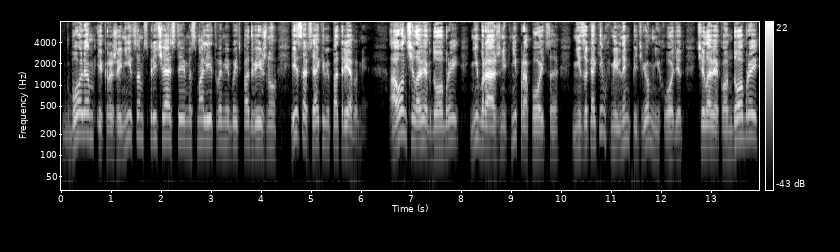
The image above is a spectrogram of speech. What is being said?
к болям и к роженицам с причастием и с молитвами быть подвижну, и со всякими потребами. А он человек добрый, ни бражник, ни пропойца, ни за каким хмельным питьем не ходит. Человек он добрый,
